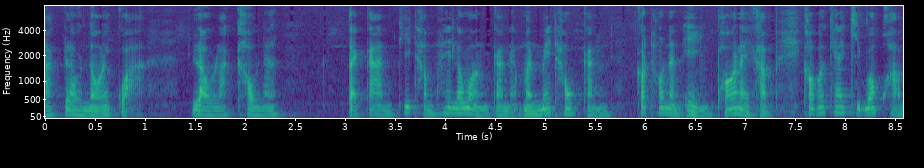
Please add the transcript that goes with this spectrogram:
รักเราน้อยกว่า เรารักเขานะ แต่การที่ทำให้ระหว่างกันอะมันไม่เท่ากัน ก็เท่านั้นเอง เพราะอะไรครับ เขาก็แค่คิดว่าความ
